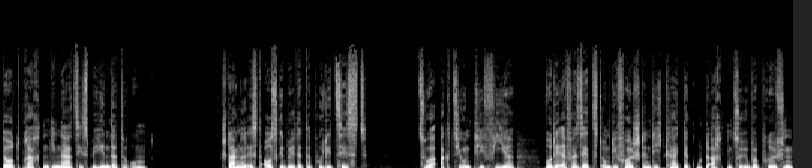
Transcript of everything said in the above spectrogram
Dort brachten die Nazis Behinderte um. Stangl ist ausgebildeter Polizist. Zur Aktion T4 wurde er versetzt, um die Vollständigkeit der Gutachten zu überprüfen,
